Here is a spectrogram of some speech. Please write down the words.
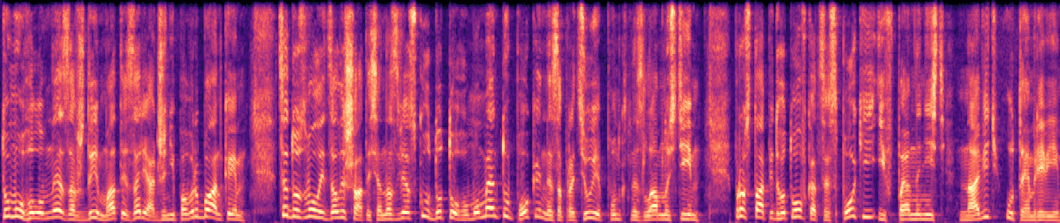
тому головне завжди мати заряджені павербанки. Це дозволить залишатися на зв'язку до того моменту, поки не запрацює пункт незламності. Проста підготовка це спокій і впевненість навіть у темряві.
